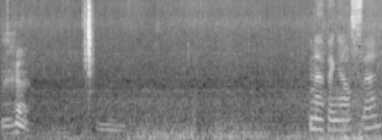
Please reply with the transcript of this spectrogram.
Nothing else then?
